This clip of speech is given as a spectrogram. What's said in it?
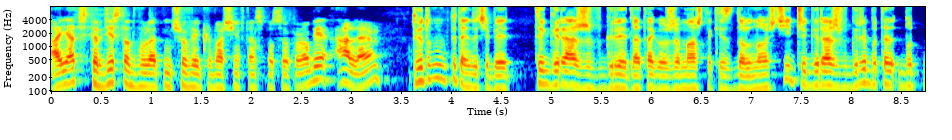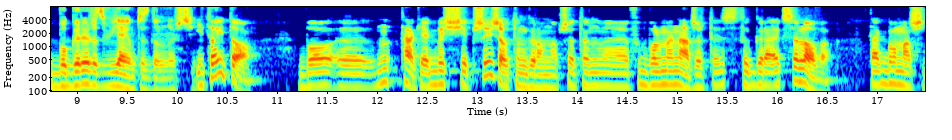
A ja 42-letni człowiek właśnie w ten sposób robię, ale Tylko to mam pytanie do Ciebie. Ty grasz w gry dlatego, że masz takie zdolności, czy grasz w gry, bo, te, bo, bo gry rozwijają te zdolności? I to i to. Bo y, no, tak, jakbyś się przyjrzał tym grom, na przykład ten e, Football Manager to jest gra Excelowa. Tak, bo masz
